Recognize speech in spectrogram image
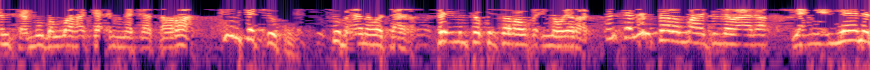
أن تعبد الله كأنك تراه. كيف تشوفه سبحانه وتعالى. فإن لم تكن تراه فإنه يراك. أنت لم ترى الله جل وعلا يعني عيانا.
